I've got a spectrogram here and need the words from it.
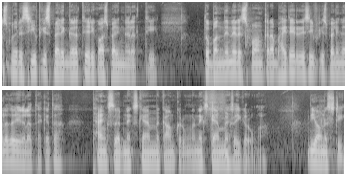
उसमें रिसीप्ट की स्पेलिंग गलत थी रिकॉर्ड स्पेलिंग गलत थी। तो बंदे ने रिस्पॉन्ड करा भाई तेरी रिसीप्ट की स्पेलिंग गलत है ये गलत है। कहता थैंक्स सर नेक्स्ट स्कैम में काम करूँगा नेक्स्ट स्कैम में सही करूँगा। The honesty.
